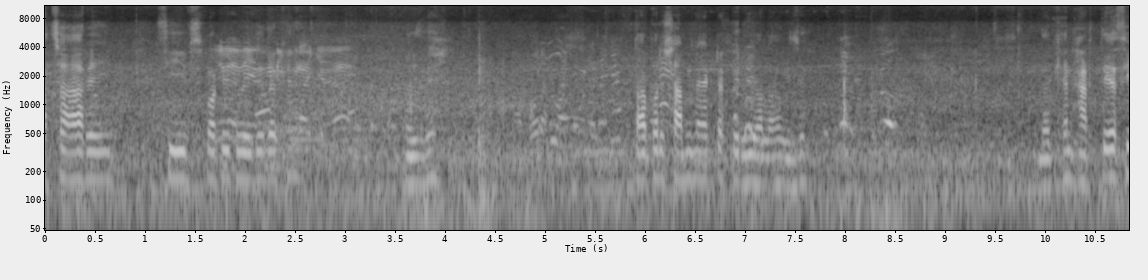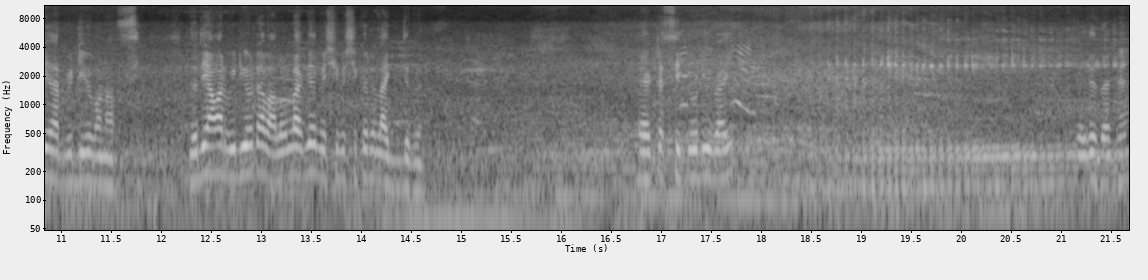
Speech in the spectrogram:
আচার, এই চিপস, পটেটো, এই যে দেখেন। ওই যে। তারপরে সামনে একটা ফেরিওয়ালা, ওই যে। দেখেন, হাঁটতে আছি আর ভিডিও বানাচ্ছি। যদি আমার ভিডিওটা ভালো লাগে, বেশি বেশি করে লাইক দেবেন। একটা সিকিউরিটি বাইক এই যে দেখেন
